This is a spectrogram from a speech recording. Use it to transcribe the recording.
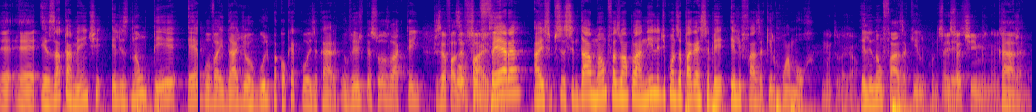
é, é, exatamente eles não ter ego, vaidade e orgulho para qualquer coisa, cara. Eu vejo pessoas lá que tem. Precisa fazer, pô, faz. Né? fera, né? aí você precisa assim, dar a mão para fazer uma planilha de quantos a pagar e receber. Ele faz aquilo com amor. Muito legal. Ele não faz aquilo com desprezo. Isso é time, né? Isso cara. É time.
